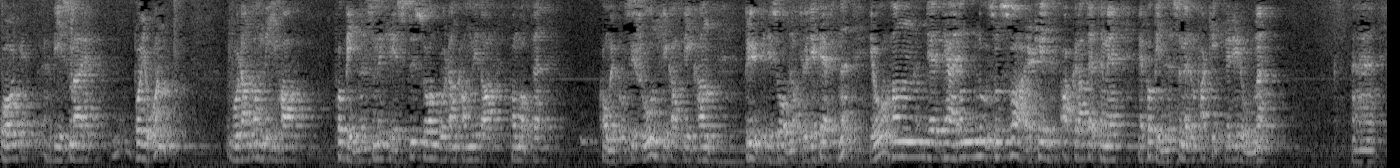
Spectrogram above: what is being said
og vi som er på jorden. Hvordan kan vi ha forbindelse med Kristus, og hvordan kan vi da på en måte komme i posisjon, slik at vi kan bruke disse overnaturlige kreftene? Jo, han, det, det, er en, noe som svarer til akkurat dette med, med forbindelse mellom partikler i rommet. Eh,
